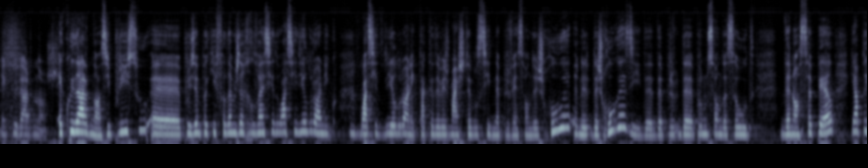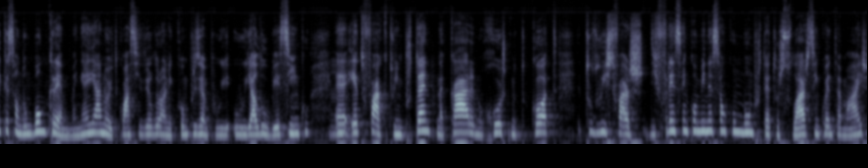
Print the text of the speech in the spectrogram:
é? é cuidar de nós. é cuidar de nós. E por isso, eh, por exemplo, aqui falamos da relevância do ácido hialurónico. O ácido hialurónico está cada vez mais estabelecido na prevenção das, rua- das rugas e da, da da promoção da saúde da nossa pele. E a aplicação de um bom creme, manhã e à noite, com ácido hialurónico, como por exemplo o Yalu B5, eh, é de facto importante na cara, no rosto, no decote. Tudo isto faz diferença em combinação com um bom protetor solar, 50 a mais,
